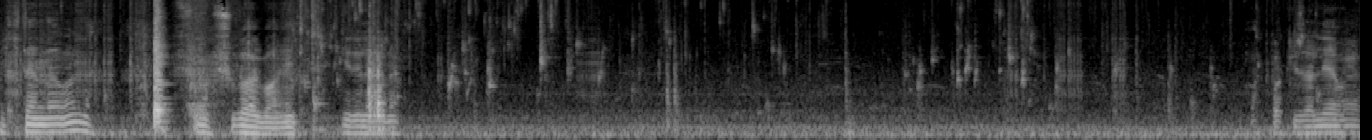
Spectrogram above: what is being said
İki tane daha var da. Şu, şu galiba en irilerden. Bak bak güzelliğe bak. Evet.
